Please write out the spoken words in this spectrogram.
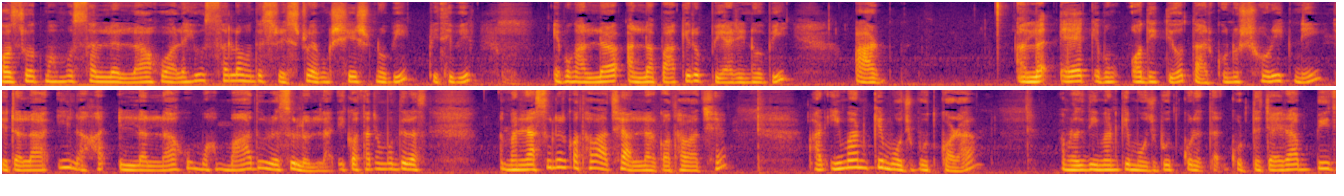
হজরত মোহাম্মদ সাল্লাহ আলহিউসাল্লাম আমাদের শ্রেষ্ঠ এবং শেষ নবী পৃথিবীর এবং আল্লাহ আল্লাহ পাকেরও পেয়ারি নবী। আর আল্লাহ এক এবং অদ্বিতীয়, তার কোনো শরিক নেই, যেটা লা ইলাহা ইল্লাল্লাহু মোহাম্মাদুর রসুল্লাহ এই কথাটার মধ্যে মানে রাসুলের কথাও আছে, আল্লাহর কথাও আছে। আর ইমানকে মজবুত করা, আমরা যদি ইমানকে মজবুত করে করতে চাই রাব্বিজ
